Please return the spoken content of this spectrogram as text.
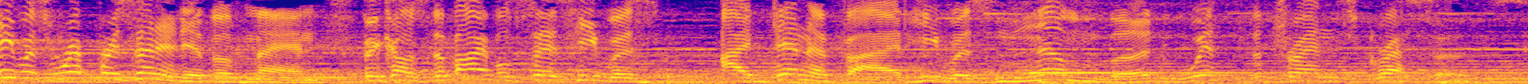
He was representative of man because the Bible says he was identified, he was numbered with the transgressors.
